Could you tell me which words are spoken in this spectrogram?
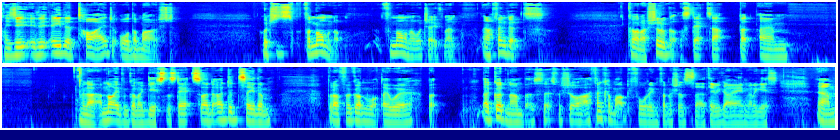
He's either tied or the most, which is phenomenal. Phenomenal achievement. And I think it's. God, I should have got the stats up, but um, no, I'm not even going to guess the stats. I, I did see them, but I've forgotten what they were. But they're good numbers, that's for sure. I think it might be 14 finishes, so there we go, I ain't going to guess. Um,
